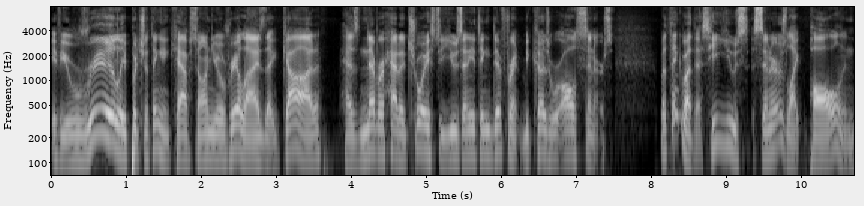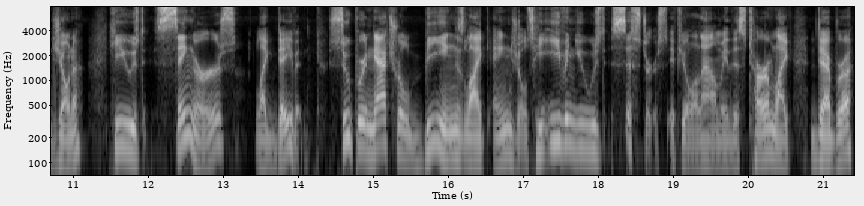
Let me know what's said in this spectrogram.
if you really put your thinking caps on, you'll realize that God has never had a choice to use anything different because we're all sinners. But think about this He used sinners like Paul and Jonah, He used singers like David, supernatural beings like angels. He even used sisters, if you'll allow me this term, like Deborah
